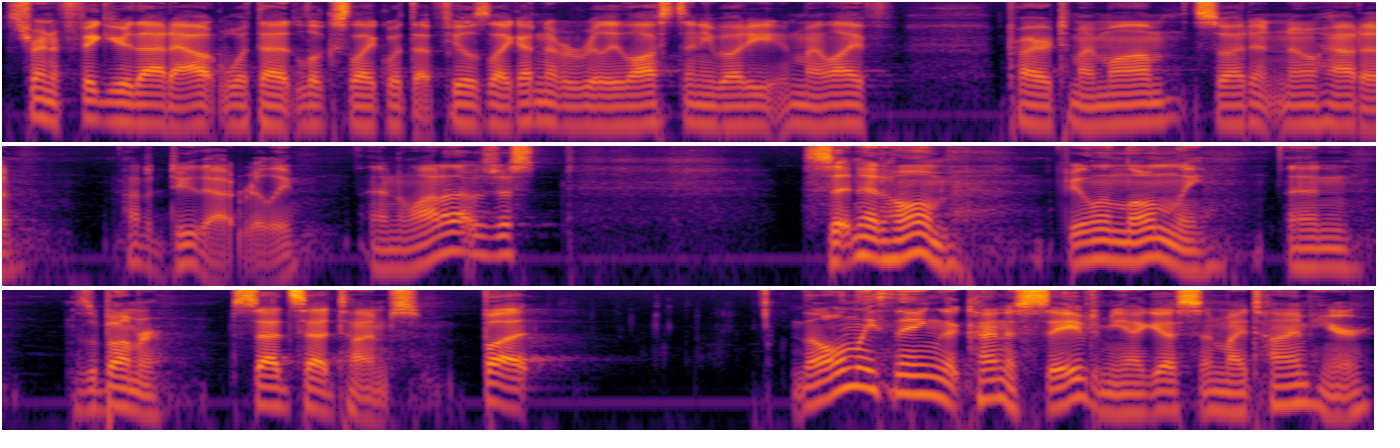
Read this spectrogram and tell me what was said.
was trying to figure that out, what that looks like, what that feels like. I'd never really lost anybody in my life prior to my mom, so I didn't know how to how to do that really. And a lot of that was just sitting at home, feeling lonely, and it was a bummer. Sad, sad times. But the only thing that kind of saved me, I guess, in my time here,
